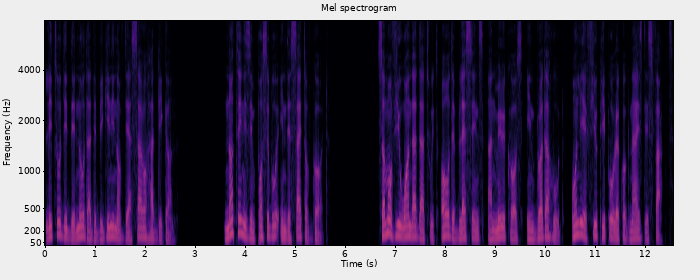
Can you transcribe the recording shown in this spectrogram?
little did they know that the beginning of their sorrow had begun. Nothing is impossible in the sight of God. Some of you wonder that with all the blessings and miracles in brotherhood, only a few people recognize this fact.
